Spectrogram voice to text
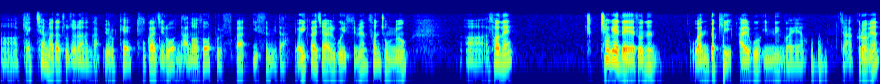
어, 객체마다 조절하는 값 이렇게 두 가지로 나눠서 볼 수가 있습니다. 여기까지 알고 있으면 선 종류 어, 선의 축척에 대해서는 완벽히 알고 있는 거예요. 자 그러면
